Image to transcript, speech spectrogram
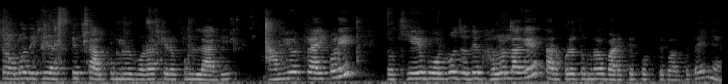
চলো দেখি আজকে চাল কুমড়োর বড়া কীরকম লাগে। আমিও ট্রাই করি, তো খেয়ে বলব যদি ভালো লাগে, তারপরে তোমরাও বাড়িতে করতে পারবে, তাই না?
